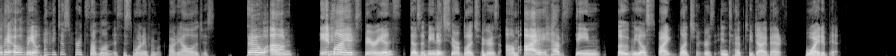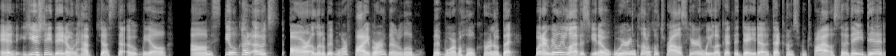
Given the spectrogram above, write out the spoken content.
Okay, oatmeal. And I just heard something on this this morning from a cardiologist. So, um, in my experience, doesn't mean it's your blood sugars. Um, I have seen oatmeal spike blood sugars in type 2 diabetics quite a bit. And usually they don't have just the oatmeal. Um, steel cut oats are a little bit more fiber, they're a little bit more of a whole kernel. But what I really love is, you know, we're in clinical trials here and we look at the data that comes from trials. So they did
